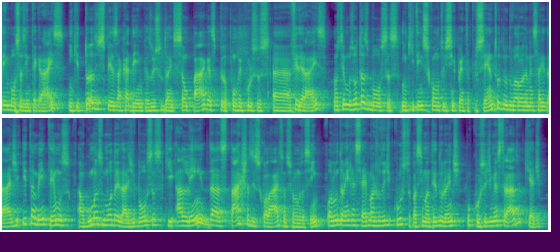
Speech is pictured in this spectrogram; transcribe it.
Tem bolsas integrais, em que todas as despesas acadêmicas do estudante são pagas pelo, por recursos uh, federais. Nós temos outras bolsas em que tem desconto de 50% do, do valor da mensalidade e também temos algumas modalidades de bolsas que, além das taxas escolares, nós chamamos assim, o aluno também recebe uma ajuda de custo para se manter durante o curso de mestrado, que é de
